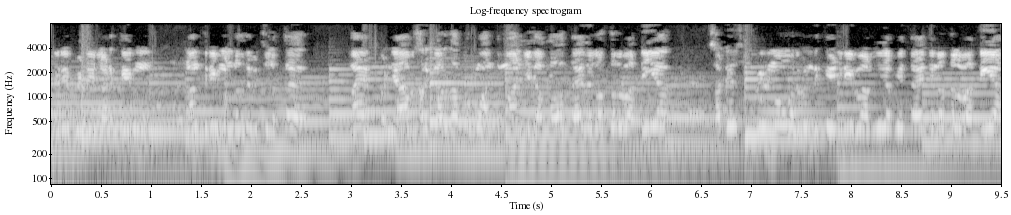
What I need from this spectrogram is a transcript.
ਮੇਰੇ ਬੇਟੇ ਲੜਕੇ ਨੂੰ ਮੰਤਰੀ ਮੰਡਲ ਦੇ ਵਿੱਚ ਲੱਤਾ ਮੈਂ ਪੰਜਾਬ ਸਰਕਾਰ ਦਾ ਭਗਵੰਤ ਮਾਨ ਜੀ ਦਾ ਬਹੁਤ ਤਹਿ ਦਿਲੋਂ ਧੰਨਵਾਦੀ ਹਾਂ। ਸਾਡੇ ਸੁਪਰੀਮੋ ਅਰਵਿੰਦ ਕੇਜਰੀਵਾਲ ਜੀ ਦਾ ਵੀ ਤਹਿ ਦਿਲੋਂ ਧੰਨਵਾਦੀ ਹਾਂ।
